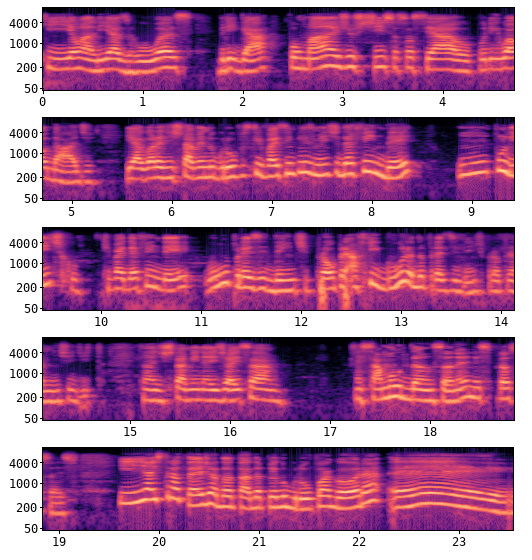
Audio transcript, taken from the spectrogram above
que iam ali às ruas brigar por mais justiça social, por igualdade. E agora a gente está vendo grupos que vai simplesmente defender um político, que vai defender o presidente próprio, a figura do presidente propriamente dita. Então a gente está vendo aí já essa, essa mudança né, nesse processo. E a estratégia adotada pelo grupo agora é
